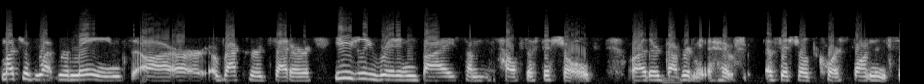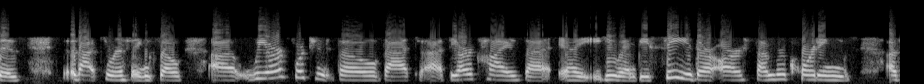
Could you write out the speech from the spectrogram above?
much of what remains are records that are usually written by some health officials or other government officials, correspondences, that sort of thing. So uh, we are fortunate, though, that at the archives at UNBC, there are some recordings of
